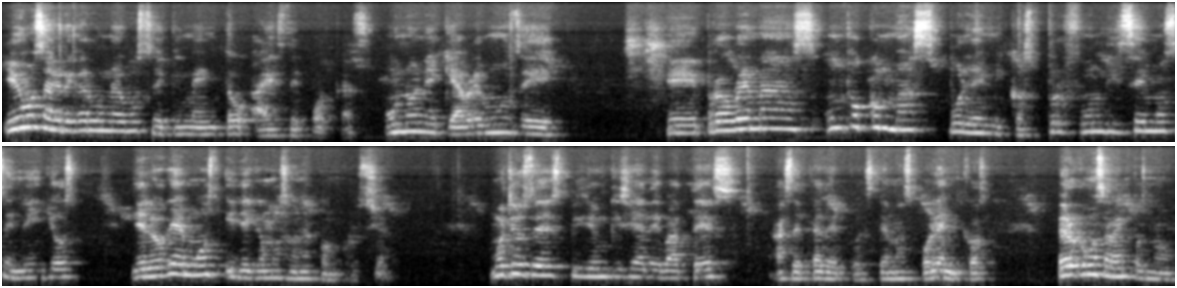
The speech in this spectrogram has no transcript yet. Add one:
íbamos a agregar un nuevo segmento a este podcast. Uno en el que hablemos de eh, problemas un poco más polémicos, profundicemos en ellos, dialoguemos y lleguemos a una conclusión. Muchos de ustedes pidieron que hiciera debates acerca de pues, temas polémicos, pero como saben, pues no,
